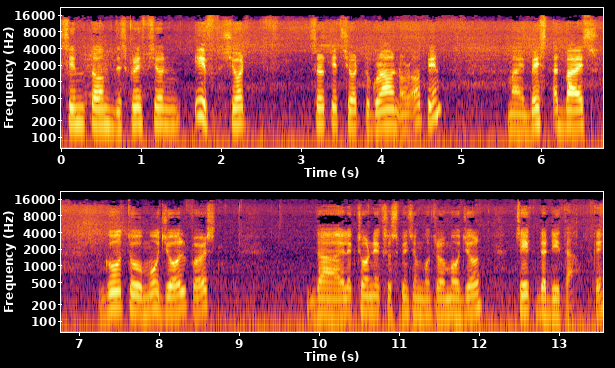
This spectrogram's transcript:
symptom description if short circuit short to ground or open my best advice go to module first the electronic suspension control module. Check the data okay?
